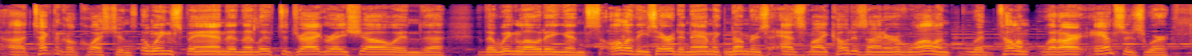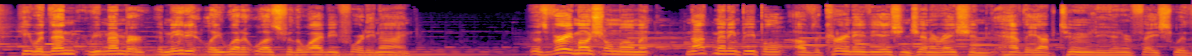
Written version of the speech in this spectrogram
uh, technical questions, the wingspan and the lift to drag ratio and uh, the wing loading and all of these aerodynamic numbers. As my co-designer, Irv Waaland, would tell him what our answers were, he would then remember immediately what it was for the YB-49. It was a very emotional moment. Not many people of the current aviation generation have the opportunity to interface with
